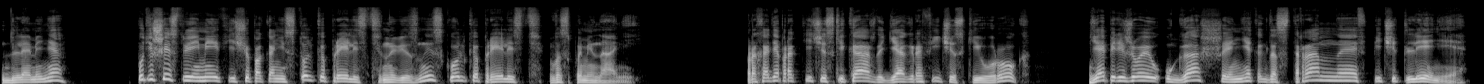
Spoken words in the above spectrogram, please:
Для меня путешествие имеет еще пока не столько прелесть новизны, сколько прелесть воспоминаний. Проходя практически каждый географический урок, я переживаю угасшее некогда странное впечатление,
